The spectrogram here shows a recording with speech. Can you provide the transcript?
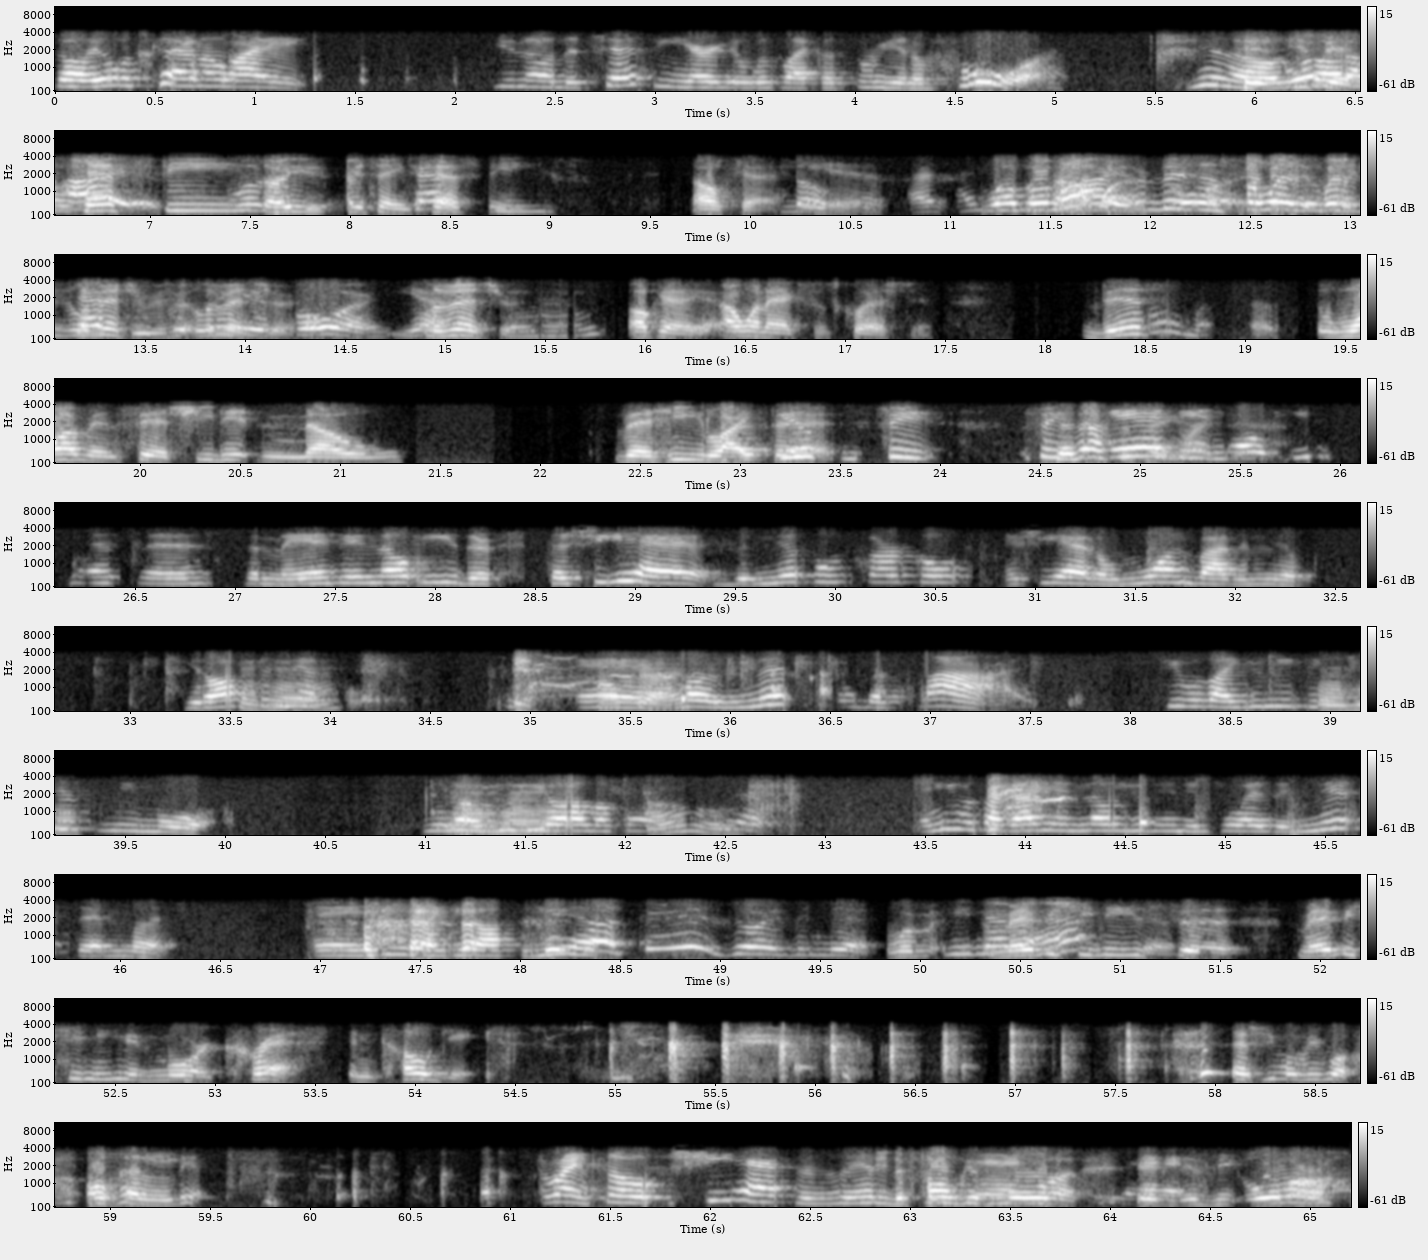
So it was kind of like, you know, the chesty area was like a three and a four. You know, you so said the highest- testes? Well, Are you are you saying testes. testes? Okay. So- yeah. I, I Well, Well, but no, no, so wait, wait, Leventure, Three Leventure. and four. Yeah. Leventure. Mhm. Okay, I want to ask this question. This oh woman said she didn't know that he liked that. See, see, the that's the man thing didn't know either. Listen, the man didn't know either because she had the nipple circle and she had a one by the nipple. Get off the Mhm. nipple. And Okay. her lips was a five. She was like, "You need to Mhm. kiss me more." You know, you be Mhm. all up on Oh. And he was like, "I didn't know you didn't enjoy the nips that much." And he was like, "Get off the nip." thought he enjoyed the nip. Well, He maybe she needs her. to. Maybe she needed more Crest and Colgate. and she will be more. on her lips. Right. So she had to You lips. need to focus and- more in, in the oral.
